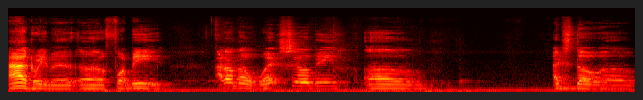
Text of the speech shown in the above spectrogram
I agree, man. Uh, for me, I don't know what she'll be. Um, I just know,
